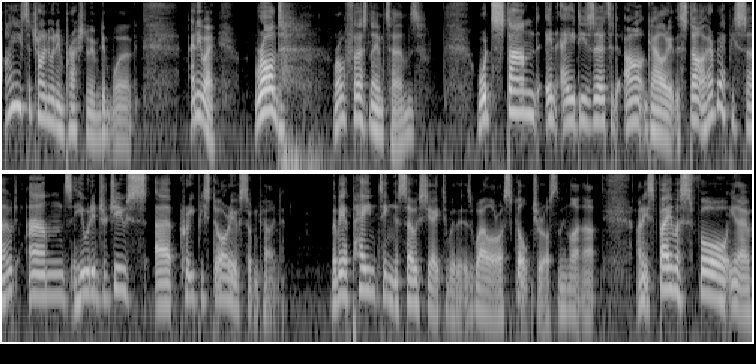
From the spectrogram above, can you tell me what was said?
I used to try and do an impression of him, didn't work. Anyway, Rod we're on first name terms, would stand in a deserted art gallery at the start of every episode and he would introduce a creepy story of some kind. There'll be a painting associated with it as well, or a sculpture or something like that. And it's famous for, you know,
